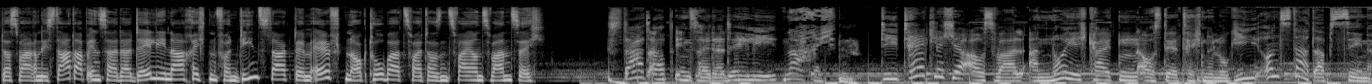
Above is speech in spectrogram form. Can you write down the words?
Das waren die Startup Insider Daily Nachrichten von Dienstag, dem 11. Oktober 2022. Startup Insider Daily Nachrichten. Die tägliche Auswahl an Neuigkeiten aus der Technologie- und Startup-Szene.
